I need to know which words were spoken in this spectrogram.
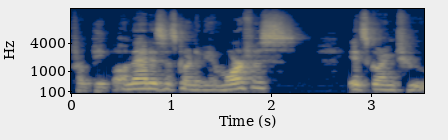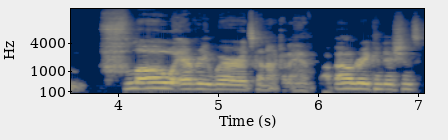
from people. And that is it's going to be amorphous, it's going to flow everywhere. It's not going to have boundary conditions.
